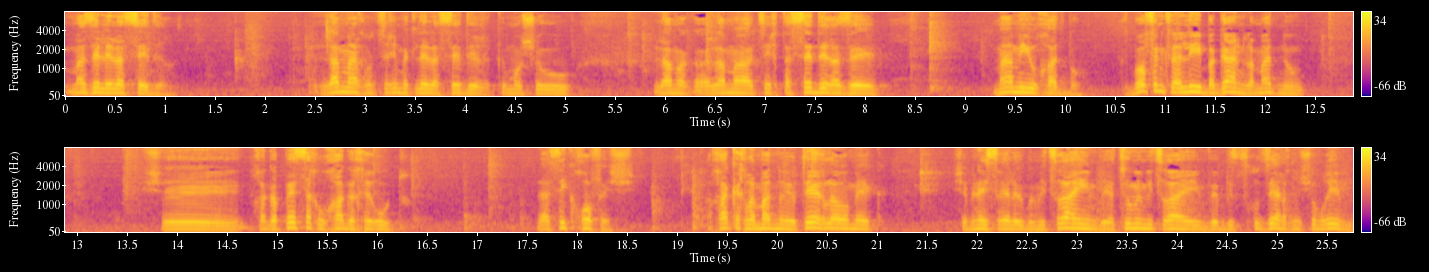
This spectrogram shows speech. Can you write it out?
מה זה ליל הסדר. למה אנחנו צריכים את ליל הסדר כמו שהוא, למה, למה צריך את הסדר הזה, מה המיוחד בו. אז באופן כללי בגן למדנו שחג הפסח הוא חג החירות, להשיג חופש. אחר כך למדנו יותר לעומק שבני ישראל היו במצרים ויצאו ממצרים ובזכות זה אנחנו שומרים,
